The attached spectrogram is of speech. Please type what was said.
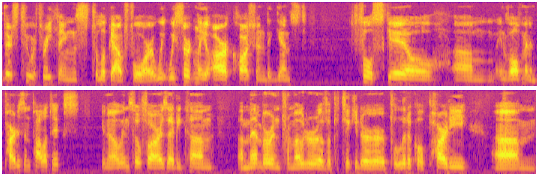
there's two or three things to look out for. We, we certainly are cautioned against full scale um, involvement in partisan politics, you know, insofar as I become a member and promoter of a particular political party, um,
